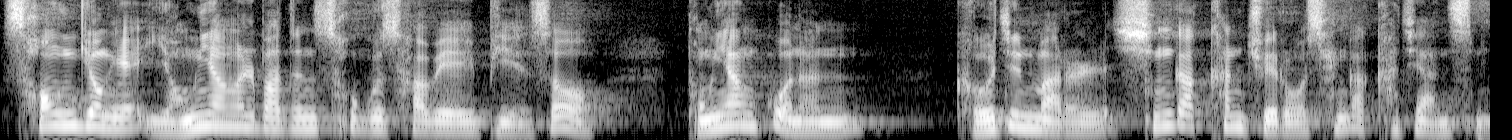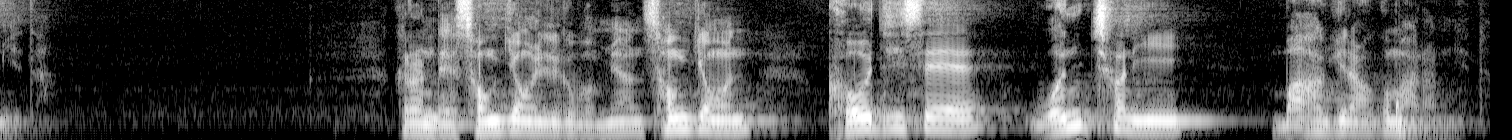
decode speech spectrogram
성경의 영향을 받은 서구 사회에 비해서 동양권은 거짓말을 심각한 죄로 생각하지 않습니다. 그런데 성경을 읽어보면 성경은 거짓의 원천이 마귀라고 말합니다.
